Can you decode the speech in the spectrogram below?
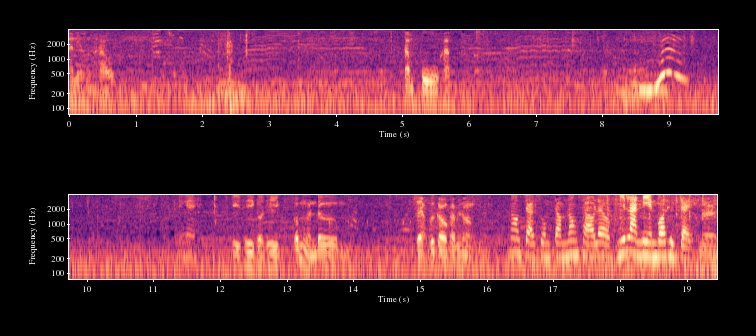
อันนี้ของเขาตำปูครับเป็นไง กี่ทีก็ทีก็เหมือนเดิมแซ่บเพื่อเก่าครับพี่น้อง นอกจากสมตำน้องสาวแล้ว มีร้านเนียนบอถึงใจนั่น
